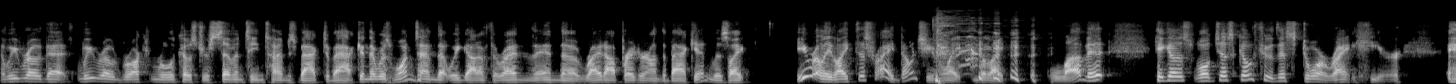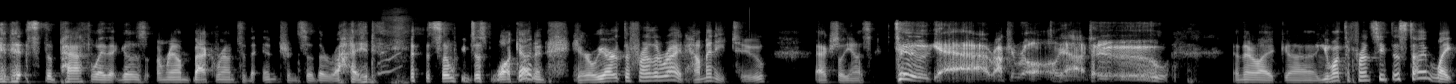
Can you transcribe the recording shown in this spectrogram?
And we rode that. We rode rock and roller coaster 17 times back to back. And there was one time that we got off the ride, and the, and the ride operator on the back end was like, "You really like this ride, don't you?" Like we're like, "Love it." He goes, "Well, just go through this door right here." And it's the pathway that goes around back around to the entrance of the ride. so we just walk out, and here we are at the front of the ride. How many? Two. Actually, you know, it's two. Yeah, rock and roll. Yeah, two. And they're like, uh, "You want the front seat this time?" I'm like,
